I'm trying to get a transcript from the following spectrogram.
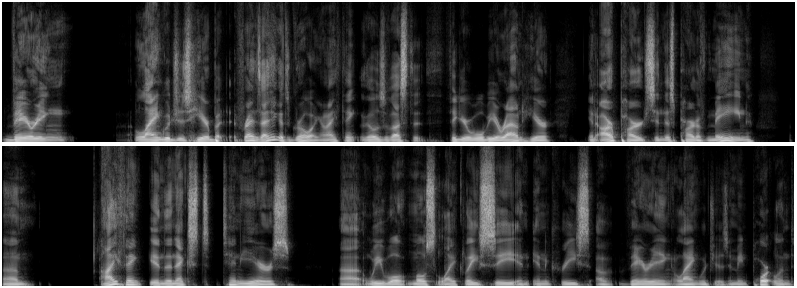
varying languages here, but friends, I think it's growing. And I think those of us that figure we'll be around here in our parts, in this part of Maine, um, I think in the next 10 years, uh, we will most likely see an increase of varying languages. I mean, Portland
